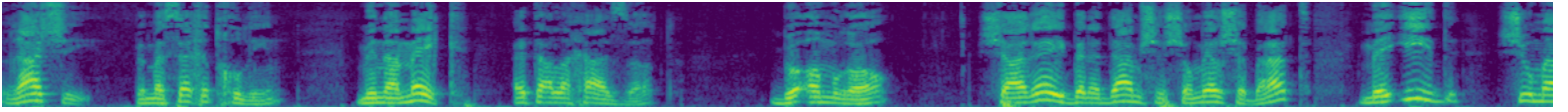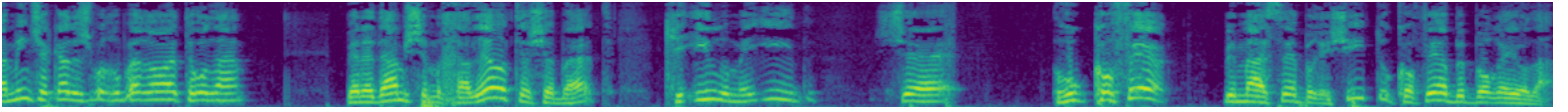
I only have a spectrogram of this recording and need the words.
רש"י במסכת חולין מנמק את ההלכה הזאת באומרו שהרי בן אדם ששומר שבת מעיד שהוא מאמין שהקדוש ברוך הוא ברא את העולם. בן אדם שמחלל את השבת כאילו מעיד שהוא כופר במעשה בראשית, הוא כופר בבורא עולם.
